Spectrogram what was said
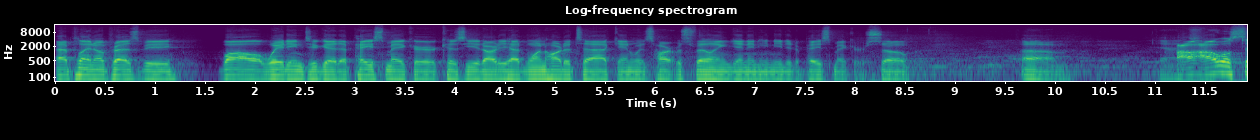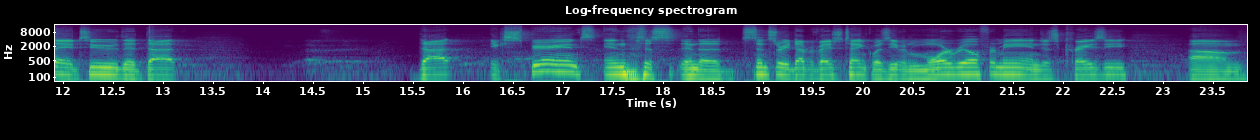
at Plano Presby while waiting to get a pacemaker because he had already had one heart attack and his heart was failing again and he needed a pacemaker. So Yeah. I, I will say too that that that experience in this in the sensory deprivation tank was even more real for me and just crazy. Um,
